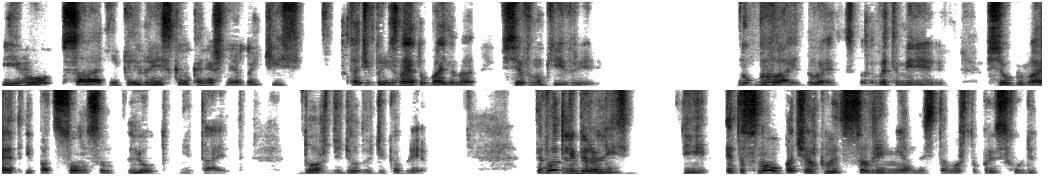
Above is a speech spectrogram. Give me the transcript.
и его соратника еврейского, конечно, не обойтись. Кстати, кто не знает, у Байдена все внуки евреи. Ну, бывает, бывает, господа. В этом мире все бывает, и под солнцем лед не тает. Дождь идет в декабре. Так вот, либерализм. И это снова подчеркивает современность того, что происходит.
